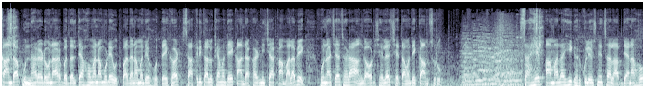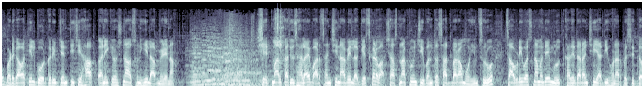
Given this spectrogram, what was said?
कांदा पुन्हा रडवणार बदलत्या हवामानामुळे उत्पादनामध्ये होते घट साक्री तालुक्यामध्ये कांदा काढणीच्या कामाला वेग उन्हाच्या झळा अंगावर झेलत शेतामध्ये काम सुरू. साहेब आम्हालाही घरकुल योजनेचा लाभ द्या ना हो भडगावातील गोरगरीब जनतेची हाक अनेक योजना असूनही लाभ मिळेना. शेतमाल का झालाय वारसांची नावे लगेच कळवा. शासनाकडून जिवंत सातबारा मोहीम सुरू. चावडी वसनामध्ये मृत खातेदारांची यादी होणार प्रसिद्ध.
